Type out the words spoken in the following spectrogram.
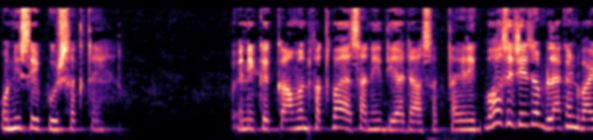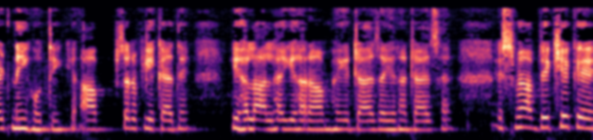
انہیں سے ہی پوچھ سکتے ہیں۔ یعنی کہ کامن فتوا ایسا نہیں دیا جا سکتا۔ یعنی بہت سی چیزیں بلیک اینڈ وائٹ نہیں ہوتی کہ آپ صرف یہ کہہ دیں یہ حلال ہے یہ حرام ہے یہ جائز ہے یہ ناجائز ہے۔ اس میں آپ دیکھیے کہ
